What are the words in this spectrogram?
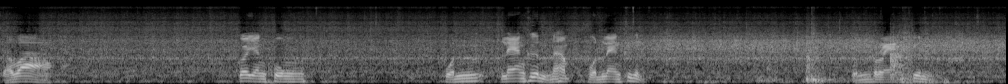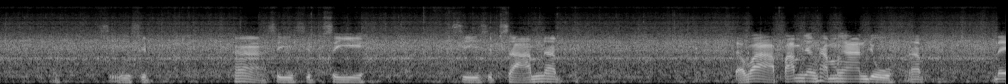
แต่ว่า ก็ยังคงฝนแรงขึ้นนะครับ ฝนแรงขึ้น นแรงขึ้น 45 44 43 นะครับ แต่ว่าปั๊มยังทำงานอยู่นะครับ ได้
